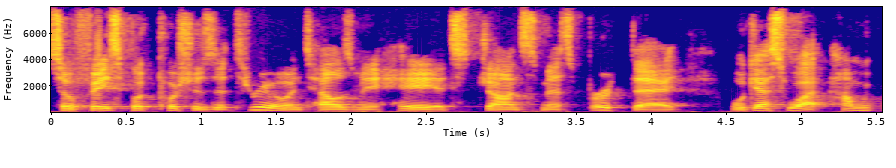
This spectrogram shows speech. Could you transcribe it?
So Facebook pushes it through and tells me, "Hey, it's John Smith's birthday." Well, guess what? How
